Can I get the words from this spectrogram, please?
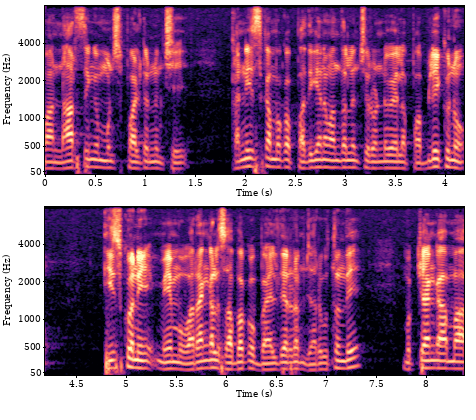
మా నార్సింగ్ మున్సిపాలిటీ నుంచి కనీసం ఒక పదిహేను వందల నుంచి రెండు వేల పబ్లిక్ను తీసుకొని మేము వరంగల్ సభకు బయలుదేరడం జరుగుతుంది. ముఖ్యంగా మా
